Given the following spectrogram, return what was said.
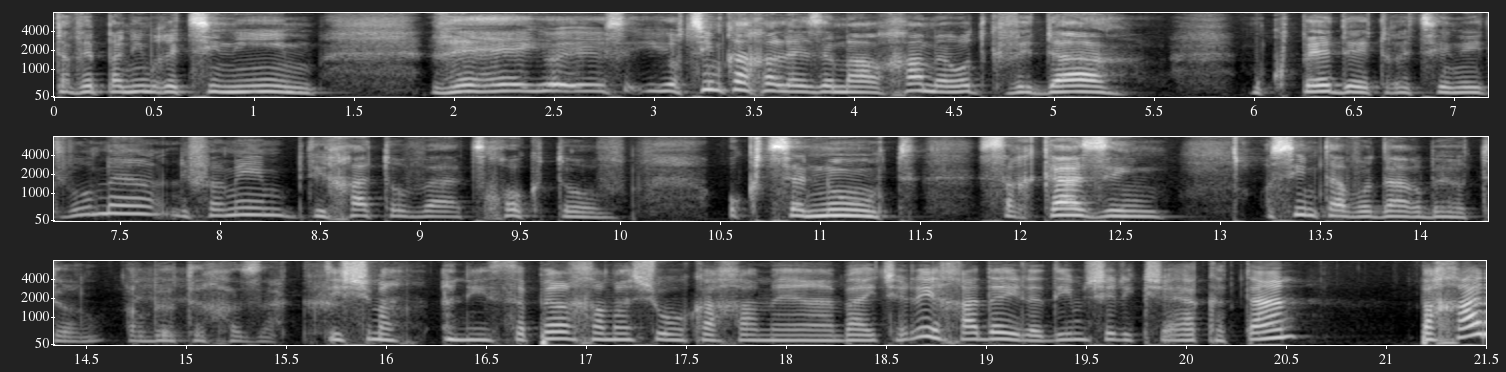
תווי פנים רציניים, ויוצאים ככה לאיזו מערכה מאוד כבדה, מוקפדת, רצינית. והוא אומר, לפעמים בדיחה טובה, צחוק טוב, עוקצנות, סרקזם, עושים את העבודה הרבה יותר, הרבה יותר חזק. תשמע, אני אספר לך משהו ככה מהבית שלי. אחד הילדים שלי, כשהיה קטן, פחד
